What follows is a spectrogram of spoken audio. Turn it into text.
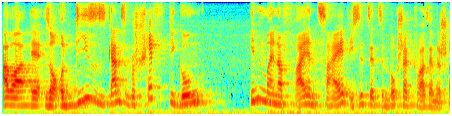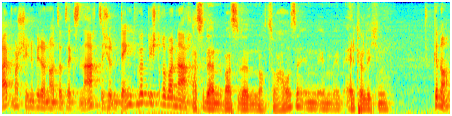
Aber äh, so, und diese ganze Beschäftigung in meiner freien Zeit, ich sitze jetzt in Burscheid quasi an der Schreibmaschine wieder 1986 und denke wirklich drüber nach. Hast du dann, warst du dann noch zu Hause in, im, im elterlichen Genau.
